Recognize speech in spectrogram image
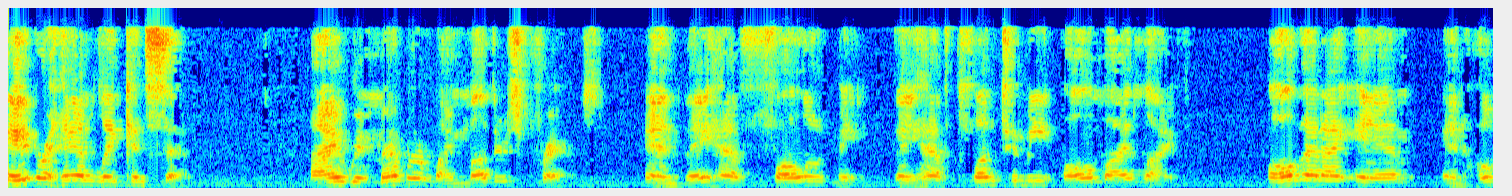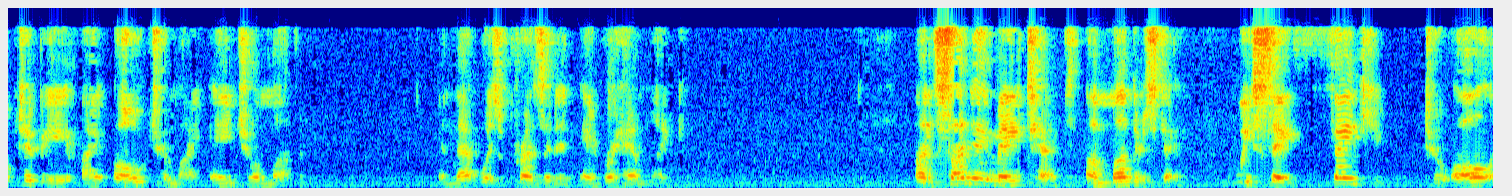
Abraham Lincoln said, I remember my mother's prayers, and they have followed me. They have clung to me all my life. All that I am and hope to be, I owe to my angel mother. And that was President Abraham Lincoln. On Sunday, May 10th, on Mother's Day, we say thank you to all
